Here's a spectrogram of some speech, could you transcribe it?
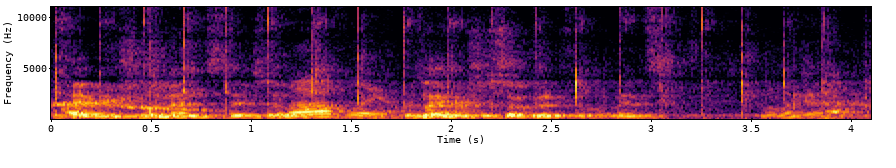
Irish laments, they're so. Lovely. Those Irish are so good for laments. Oh my God.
